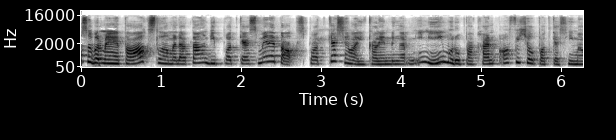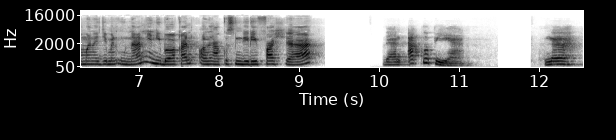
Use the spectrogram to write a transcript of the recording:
Sobat Menetalk, selamat datang di podcast Menetalks. Podcast yang lagi kalian dengerin ini merupakan official podcast Hima Manajemen Unan yang dibawakan oleh aku sendiri Fasya. Dan aku Pia. Nah,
